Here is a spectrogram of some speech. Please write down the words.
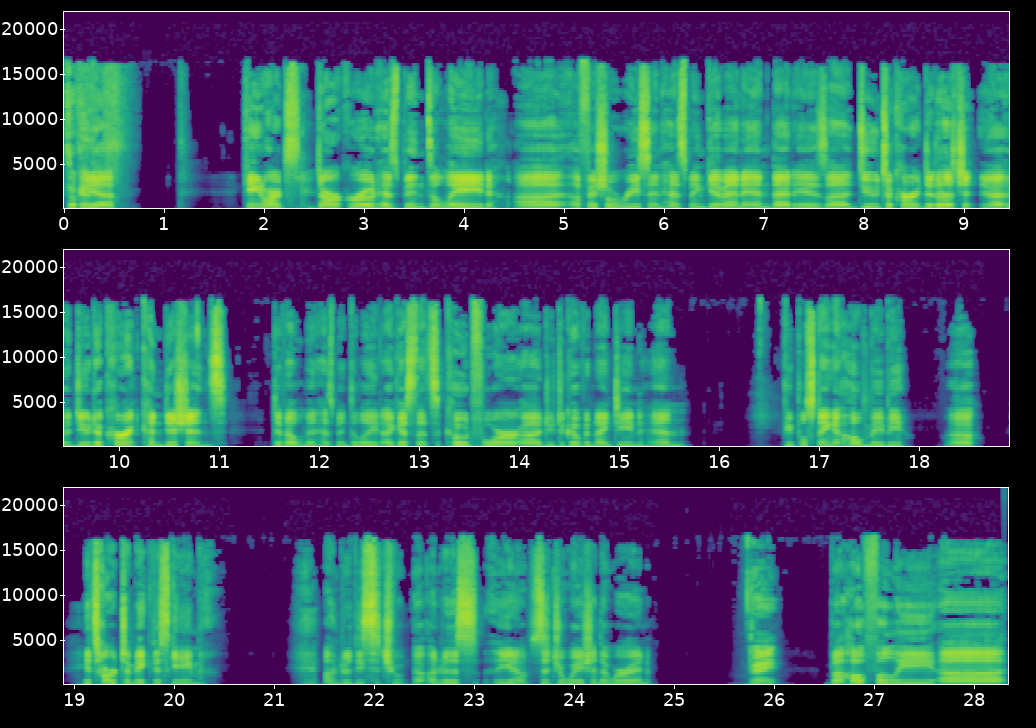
It's okay. Yeah. Kingdom Hearts Dark Road has been delayed. Uh, official reason has been given, and that is uh, due to current de- uh, due to current conditions. Development has been delayed. I guess that's a code for uh, due to COVID nineteen and people staying at home. Maybe uh, it's hard to make this game under the situ uh, under this you know situation that we're in Right. but hopefully uh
